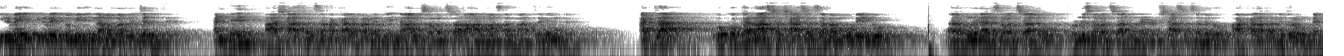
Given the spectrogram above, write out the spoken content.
ఇరవై ఇరవై తొమ్మిది నవంబర్లో జరుగుతాయి. అంటే ఆ శాసనసభ కాల పరిమితి నాలుగు సంవత్సరాలు ఆరు మాసాలు మాత్రమే ఉంటుంది అట్లా ఒక్కొక్క రాష్ట్ర శాసనసభ మూడేళ్ళు రెండున్నర సంవత్సరాలు రెండు సంవత్సరాలు ఉన్నటువంటి శాసనసభలు ఆ కాల పరిమితిలో ఉంటాయి.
